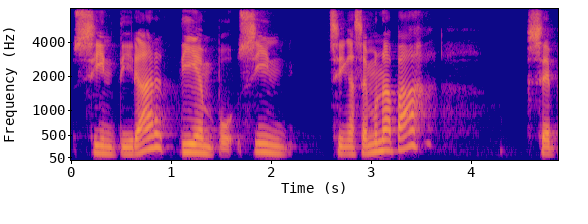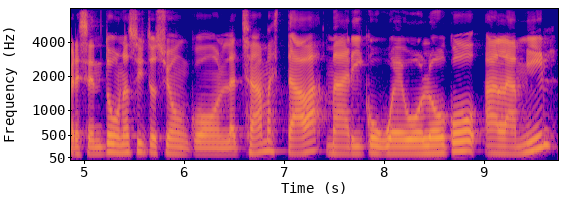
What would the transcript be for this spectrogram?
sin tirar tiempo, sin, sin hacerme una paja. Se presentó una situación con la chama, estaba marico huevo loco a la mil.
